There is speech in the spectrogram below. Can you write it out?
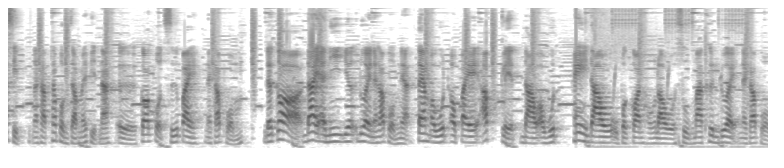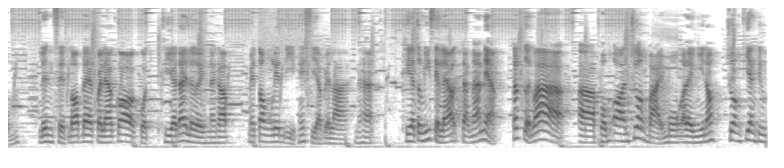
150 นะครับ ถ้าผมจำไม่ผิดนะ เออ ก็กดซื้อไปนะครับผม แล้วก็ได้อันนี้เยอะด้วยนะครับผมเนี่ย แต้มอาวุธเอาไปอัปเกรดดาวอาวุธ ให้ดาวอุปกรณ์ของเราสูงมากขึ้นด้วยนะครับผม เล่นเสร็จรอบแรกไปแล้วก็กดเคลียร์ได้เลยนะครับ ไม่ต้องเล่นอีกให้เสียเวลานะฮะ เคลียร์ตรงนี้เสร็จแล้วจากนั้นเนี่ยถ้าเกิดว่าผมออนช่วงบ่ายโมงอะไรอย่างนี้เนาะช่วงเที่ยงถึง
